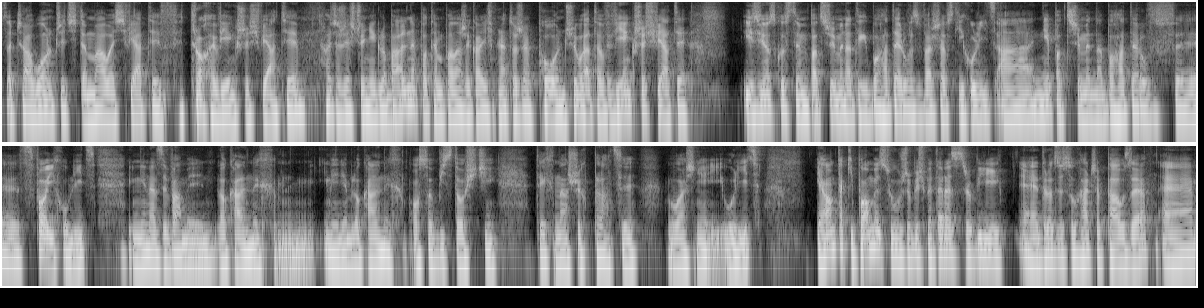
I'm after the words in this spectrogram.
zaczęła łączyć te małe światy w trochę większe światy, chociaż jeszcze nie globalne. Potem ponarzekaliśmy na to, że połączyła to w większe światy i w związku z tym patrzymy na tych bohaterów z warszawskich ulic, a nie patrzymy na bohaterów e, swoich ulic nie nazywamy lokalnych, imieniem lokalnych osobistości tych naszych placy właśnie i ulic. Ja mam taki pomysł, żebyśmy teraz zrobili, e, drodzy słuchacze, pauzę. E,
